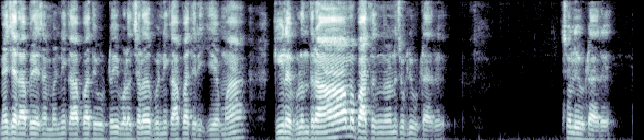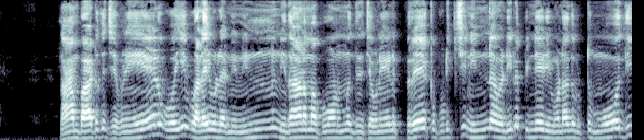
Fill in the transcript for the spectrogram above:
மேஜர் ஆப்ரேஷன் பண்ணி காப்பாற்றி விட்டு இவ்வளோ செலவு பண்ணி காப்பாற்றிருக்கியம்மா கீழே விழுந்துடாமல் பார்த்துக்குங்கன்னு சொல்லி விட்டாரு சொல்லி விட்டார் நான் பாட்டுக்கு செவனேன்னு போய் வளைவில் நின்று நிதானமாக போகணும்னு செவனேன்னு பிரேக்கு பிடிச்சி நின்ன வண்டியில் பின்னாடி கொண்டாந்து விட்டு மோதி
